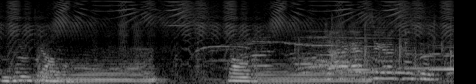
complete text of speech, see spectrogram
vi salutiamo. Ciao. Ciao ragazzi, grazie a tutti.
